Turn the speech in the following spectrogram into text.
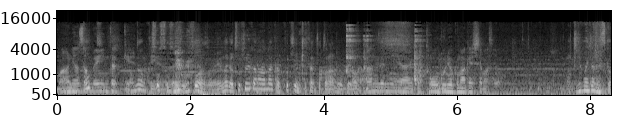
マーニさんメインだっけ？なんっていかそうそうそうそう。そうなんですよね。なんか途中からなんかこっちに来たっちゃったなと思って。完全にあれトーク力負けしてますよ。当たり前じゃないですか。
